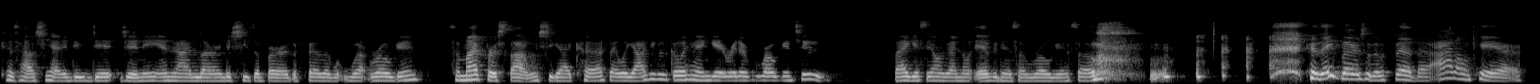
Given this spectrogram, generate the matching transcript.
because how she had to do Di- Jenny, and I learned that she's a bird of feather with Rogan. So my first thought when she got was like, well, y'all can just go ahead and get rid of Rogan too. But I guess they don't got no evidence of Rogan, so because they birds with a feather, I don't care.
